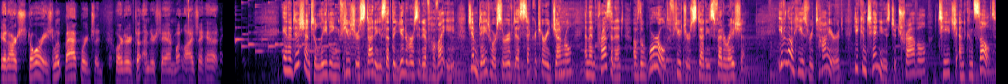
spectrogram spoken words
in our stories. Look backwards in order to understand what lies ahead. In addition to leading future studies at the University of Hawaii, Jim Dator served as Secretary General and then President of the World Future Studies Federation. Even though he's retired, he continues to travel, teach, and consult.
